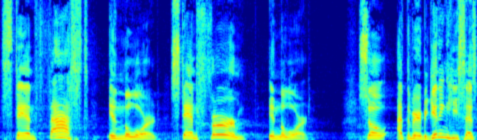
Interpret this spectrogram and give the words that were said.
stand fast in the Lord, stand firm in the Lord. So at the very beginning, he says,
